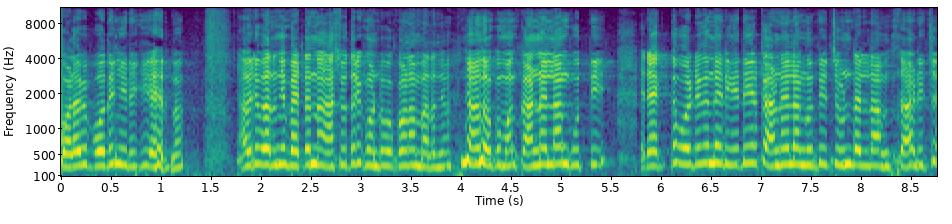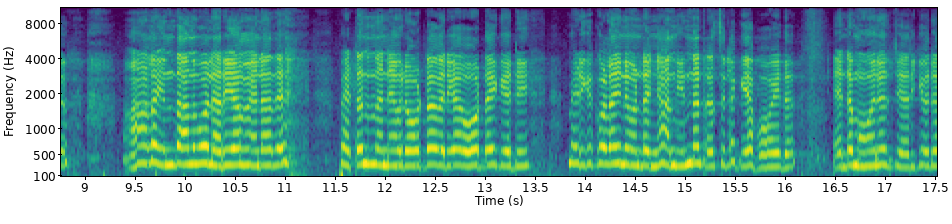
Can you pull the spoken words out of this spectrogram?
കുളവ് പൊതിഞ്ഞിരിക്കുകയായിരുന്നു. അവർ പറഞ്ഞു പെട്ടെന്ന് ആശുപത്രി കൊണ്ടുപോയിക്കോളാൻ പറഞ്ഞു. ഞാൻ നോക്കുമ്പോൾ കണ്ണെല്ലാം കുത്തി രക്തം ഒഴുകുന്ന രീതിയിൽ കണ്ണെല്ലാം കുത്തി ചുണ്ടെല്ലാം തടിച്ച്. ആളെ എന്താണെന്ന് പോലെ അറിയാൻ മേലാതെ പെട്ടെന്ന് തന്നെ ഒരു ഓട്ടോ വരിക ഓട്ടോയിൽ കയറ്റി. മെഡിക്കൽ കോളേജിന് കൊണ്ട് ഞാൻ നിന്ന ഡ്രസ്സിലൊക്കെയാണ് പോയത്. എന്റെ മോന് ശരിക്കും ഒരു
